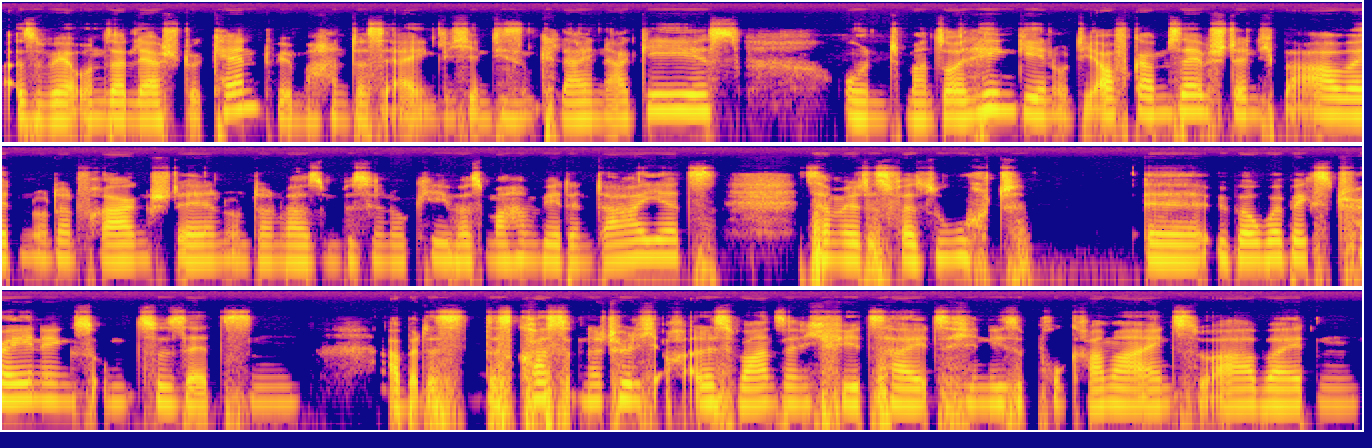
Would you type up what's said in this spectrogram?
also wer unser Lehrstuhl kennt, wir machen das ja eigentlich in diesen kleinen AGs und man soll hingehen und die Aufgaben selbstständig bearbeiten und dann Fragen stellen. Und dann war so ein bisschen, okay, was machen wir denn da jetzt? Jetzt haben wir das versucht, äh, über WebEx Trainings umzusetzen. Aber das, das kostet natürlich auch alles wahnsinnig viel Zeit, sich in diese Programme einzuarbeiten.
